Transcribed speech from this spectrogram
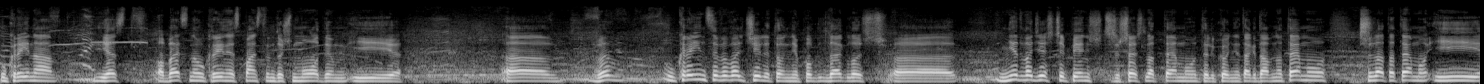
Ukraina jest, obecna Ukraina jest państwem dość młodym i e, wy, Ukraińcy wywalczyli tę niepodległość e, nie 25 czy 6 lat temu, tylko nie tak dawno temu, 3 lata temu i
